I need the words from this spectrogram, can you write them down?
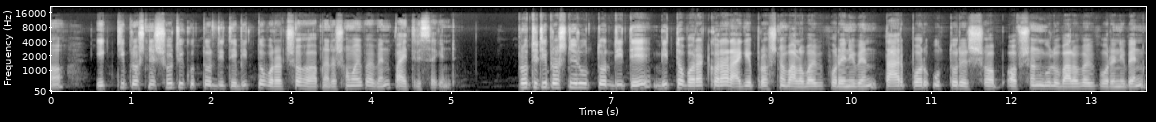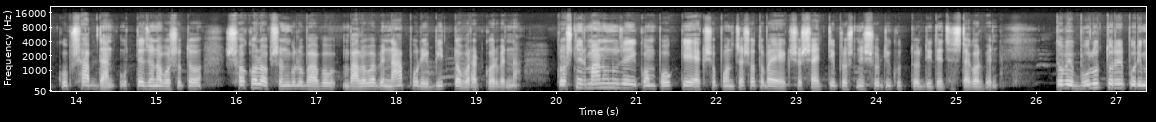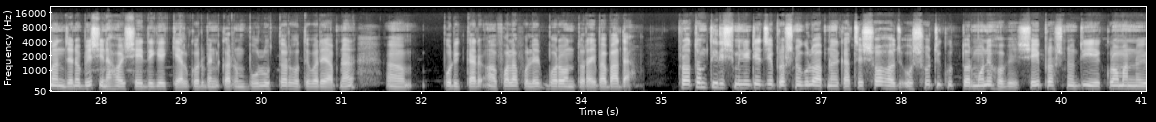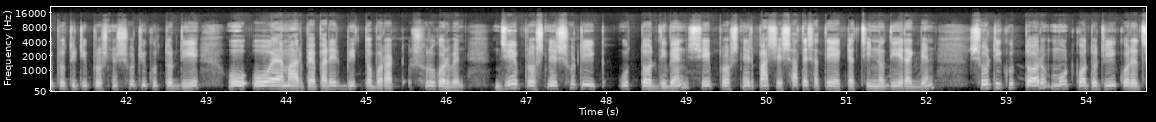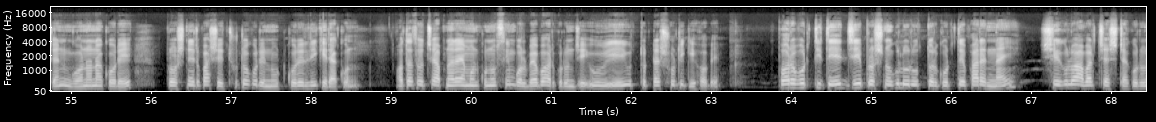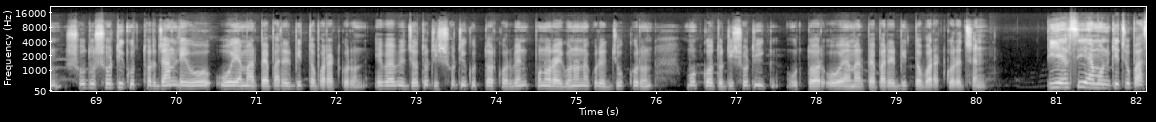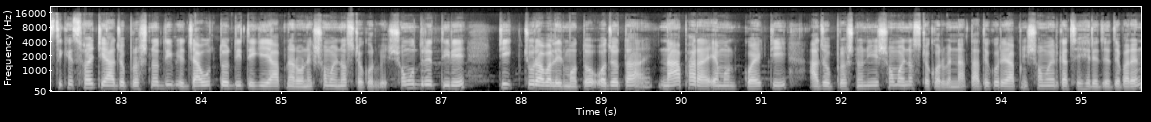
একটি প্রশ্নের সঠিক উত্তর দিতে বৃত্ত ভরাট সহ আপনারা সময় পাবেন পঁয়ত্রিশ সেকেন্ড। প্রতিটি প্রশ্নের উত্তর দিতে বৃত্ত ভরাট করার আগে প্রশ্ন ভালোভাবে পড়ে নেবেন, তারপর উত্তরের সব অপশনগুলো ভালোভাবে পড়ে নেবেন। খুব সাবধান, উত্তেজনাবশত সকল অপশনগুলো ভালোভাবে না পড়ে বৃত্ত ভরাট করবেন না। প্রশ্নের মান অনুযায়ী কমপক্ষে একশো পঞ্চাশ অথবা একশো ষাটটি প্রশ্নের সঠিক উত্তর দিতে চেষ্টা করবেন। তবে ভুল উত্তরের পরিমাণ যেন বেশি না হয়, সেই দিকে খেয়াল করবেন, কারণ ভুল উত্তর হতে পারে আপনার পরীক্ষার ফলাফলের বড় অন্তরায় বা বাধা। প্রথম তিরিশ মিনিটে যে প্রশ্নগুলো আপনার কাছে সহজ ও সঠিক উত্তর মনে হবে, সেই প্রশ্ন দিয়ে ক্রমান্বয়ে প্রতিটি প্রশ্নের সঠিক উত্তর দিয়ে ও ওএমআর পেপারের বৃত্ত ভরাট শুরু করবেন। যে প্রশ্নের সঠিক উত্তর দিবেন। সেই প্রশ্নের পাশে সাথে সাথে একটা চিহ্ন দিয়ে রাখবেন। সঠিক উত্তর মোট কতটি করেছেন গণনা করে প্রশ্নের পাশে ছোট করে নোট করে লিখে রাখুন। অর্থাৎ হচ্ছে আপনারা এমন কোনো সিম্বল ব্যবহার করুন যে এই উত্তরটা সঠিকই হবে। পরবর্তীতে যে প্রশ্নগুলোর উত্তর করতে পারেন নাই সেগুলো আবার চেষ্টা করুন। শুধু সঠিক উত্তর জানলেও ওএমআর পেপারের বৃত্ত ভরাট করুন। এভাবে যতটি সঠিক উত্তর করবেন, পুনরায় গণনা করে যোগ করুন, মোট কতটি সঠিক উত্তর ওএমআর পেপারের বৃত্ত ভরাট করেছেন। পিএলসি এমন কিছু পাঁচ থেকে ছয়টি আজব প্রশ্ন দিবে, যা উত্তর দিতে গিয়ে আপনার অনেক সময় নষ্ট করবে। সমুদ্রের তীরে ঠিক চোরাবালির মতো অযথা না পারা এমন কয়েকটি আজব প্রশ্ন নিয়ে সময় নষ্ট করবেন না। তাতে করে আপনি সময়ের কাছে হেরে যেতে পারেন।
